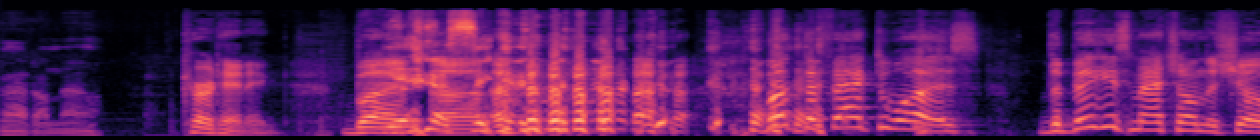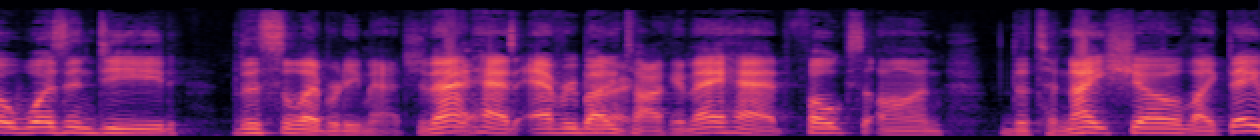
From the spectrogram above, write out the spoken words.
I don't know. Curt Hennig. But Yeah, uh, but the fact was the biggest match on the show was indeed the celebrity match. That had everybody Right. talking. They had folks on the Tonight Show. Like they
